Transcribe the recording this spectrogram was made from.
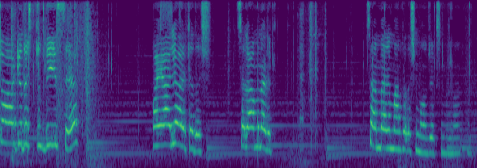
da arkadaşlı değilse hayali arkadaş. Selamun aleyküm. Sen benim arkadaşım olacaksın bundan sonra.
